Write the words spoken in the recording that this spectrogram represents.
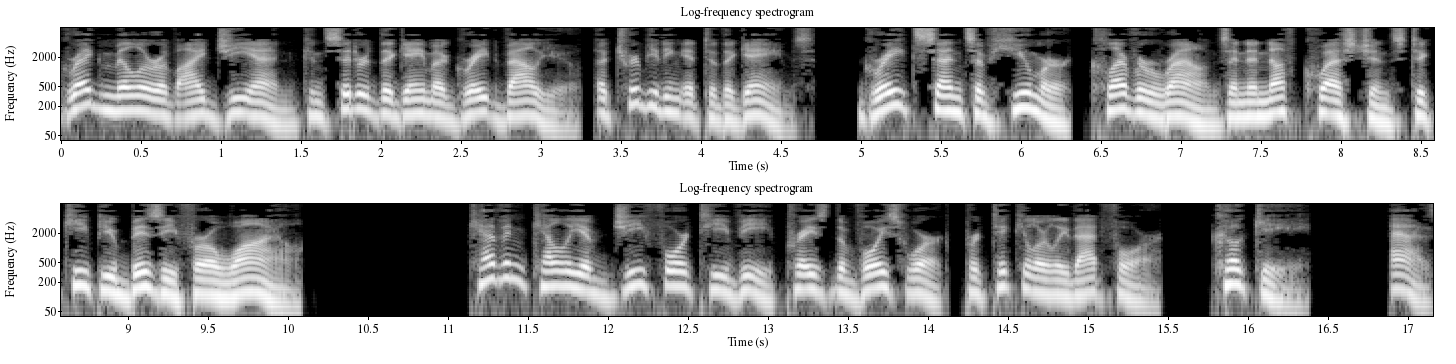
Greg Miller of IGN considered the game a great value, attributing it to the game's great sense of humor, clever rounds and enough questions to keep you busy for a while. Kevin Kelly of G4 TV praised the voice work, particularly that for Cookie, as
